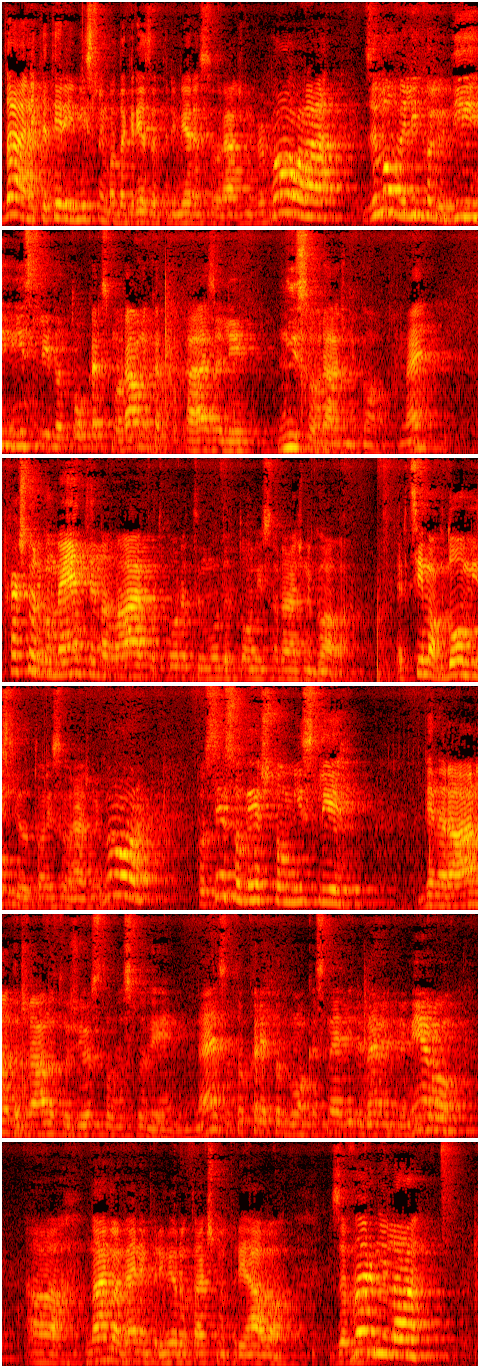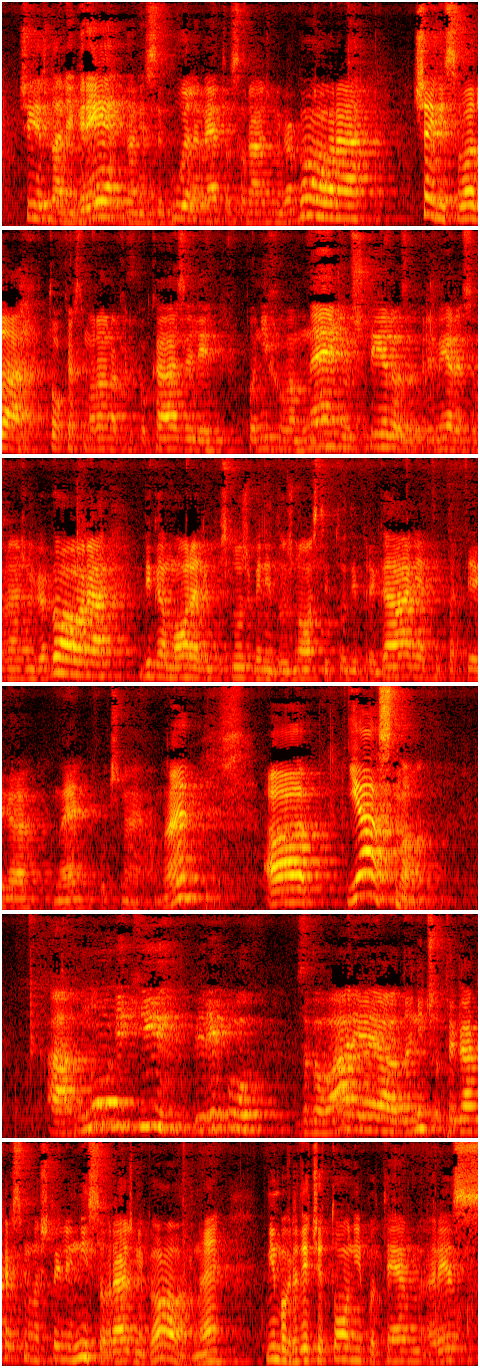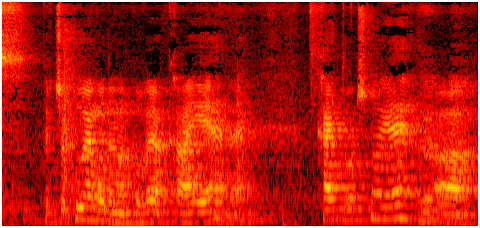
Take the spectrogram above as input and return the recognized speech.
da nekateri mislimo, da gre za primere sovražnega govora, zelo veliko ljudi misli, da to, kar smo ravno kar pokazali, ni sovražni govor. Ne? kakšne argumente navaja podpore temu, da to niso vražni govor? Recimo, kdo misli, da to niso vražni govor? Posebej so več to misli generalno državno toživstvo v Sloveniji. Ne? Zato, ker je, kot bomo kasneje videli v enem primeru, najmanj v enem primeru takšno prijavo zavrnila, češ, da ne gre, da ne sebuje elementov sovražnega govora, če bi seveda to, kar smo ravno kar pokazali, po njihovem mnenju štelo za primere sovražnega govora, bi ga morali po službeni dožnosti tudi preganjati, pa tega ne počnejo. Ne? A, jasno, a, mnogi, ki bi rekel, zagovarjajo, da nič od tega, kar smo našteli, ni sovražni govor. Ne? Mimo grede, če to ni, potem res pričakujemo, da nam povejo, kaj je, ne? kaj točno je. A,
